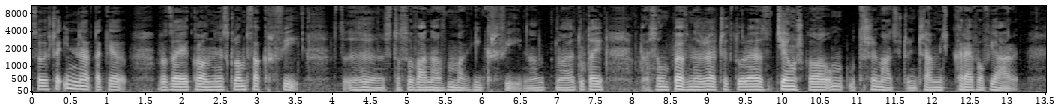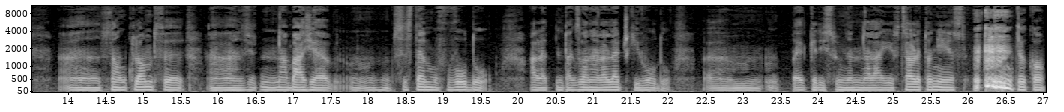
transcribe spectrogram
są jeszcze inne takie rodzaje klony, jest klątwa krwi stosowana w magii krwi. No, no, ale tutaj są pewne rzeczy, które ciężko utrzymać, czyli trzeba mieć krew ofiary. E, są klątwy e, na bazie mm, systemów voodoo, ale tak zwane laleczki voodoo. Jak kiedyś wspominałem na live, wcale to nie jest tylko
